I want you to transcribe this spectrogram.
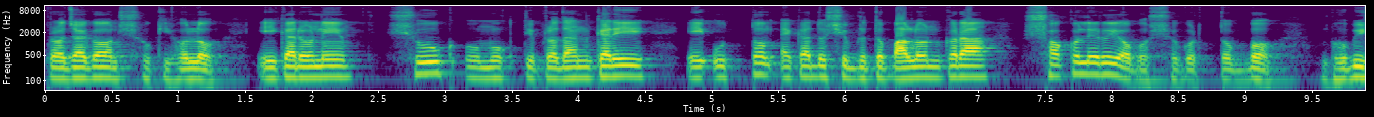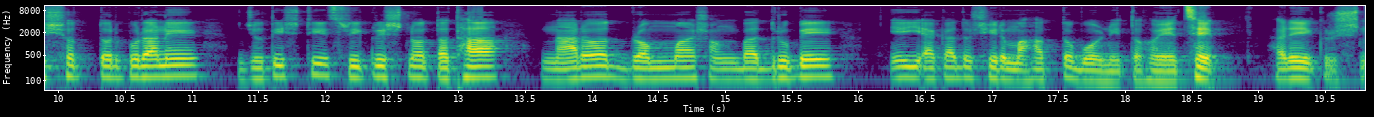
প্রজাগণ সুখী হলো। এই কারণে সুখ ও মুক্তি প্রদানকারী এই উত্তম একাদশী ব্রত পালন করা সকলেরই অবশ্য কর্তব্য। ভবিষ্যত্তর পুরাণে জ্যোতিষ্ঠি শ্রীকৃষ্ণ তথা নারদ ব্রহ্মা সংবাদরূপে এই একাদশীর মাহাত্ম বর্ণিত হয়েছে। হরে কৃষ্ণ।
